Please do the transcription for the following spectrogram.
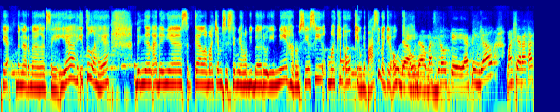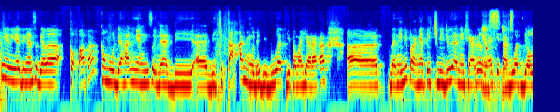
Ya benar banget sih. Ya itulah ya. Dengan adanya segala macam sistem yang lebih baru ini harusnya sih makin oke. Okay. Udah pasti makin oke. Okay. Udah udah pasti oke okay. ya. Tinggal masyarakatnya nih ya dengan segala ke, apa kemudahan yang sudah di, uh, diciptakan yang udah dibuat gitu masyarakat. Uh, dan ini perannya Teach Me juga nih Sheryl ya. yes, ya. Kita yes. buat jauh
